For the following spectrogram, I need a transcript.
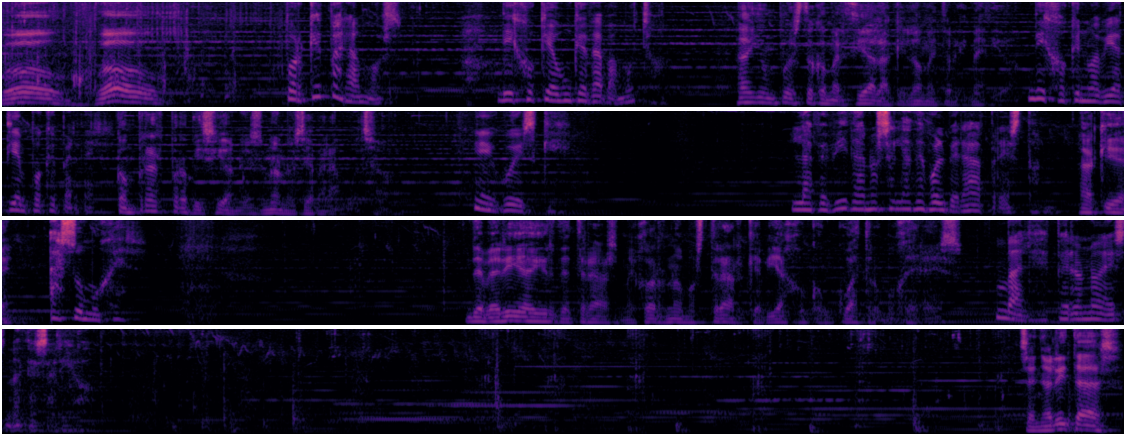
Wow, wow. ¿Por qué paramos? Dijo que aún quedaba mucho. Hay un puesto comercial a kilómetro y medio. Dijo que no había tiempo que perder. Comprar provisiones no nos llevará mucho. Y whisky. La bebida no se la devolverá a Preston, ¿A quién? a su mujer. Debería ir detrás. Mejor no mostrar que viajo con cuatro mujeres. Vale, pero no es necesario. Señoritas,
